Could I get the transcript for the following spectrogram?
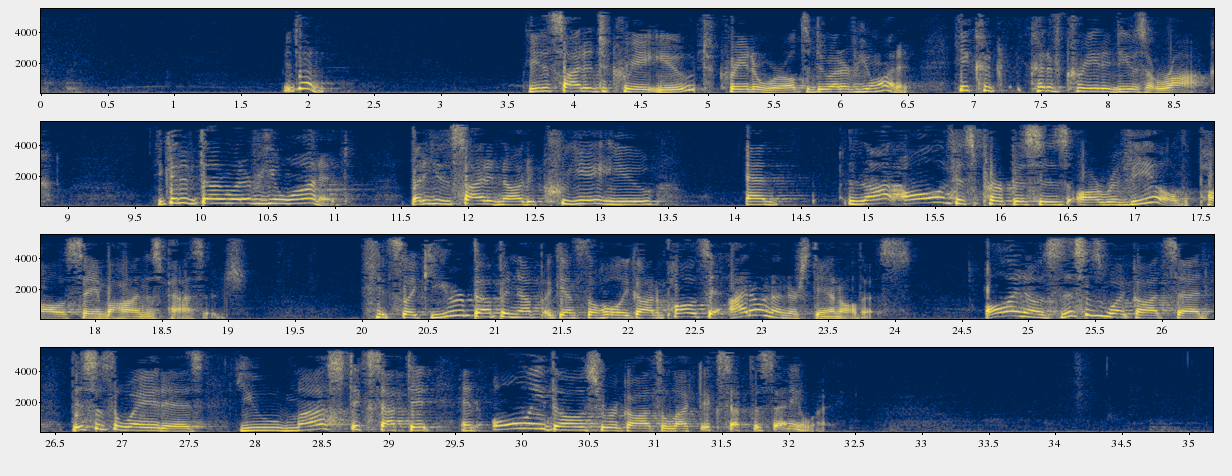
He didn't. He decided to create you, to create a world, to do whatever he wanted. He could, could have created you as a rock. He could have done whatever he wanted. But he decided now to create you, and not all of his purposes are revealed, Paul is saying behind this passage. It's like you're bumping up against the holy God. And Paul would say, I don't understand all this. All I know is this is what God said. This is the way it is. You must accept it, and only those who are God's elect accept this anyway.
